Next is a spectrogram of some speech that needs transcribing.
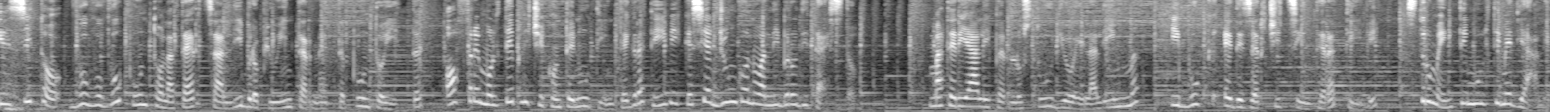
Il sito www.laterzalibropiuinternet.it offre molteplici contenuti integrativi che si aggiungono al libro di testo. Materiali per lo studio e la LIM, ebook ed esercizi interattivi, strumenti multimediali.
